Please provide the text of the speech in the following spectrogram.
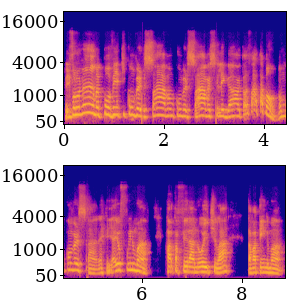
Ele falou, não, mas pô, vem aqui conversar, vamos conversar, vai ser legal e tal. Eu falei, ah, tá bom, vamos conversar, né? E aí eu fui numa quarta-feira à noite lá, tava tendo uma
